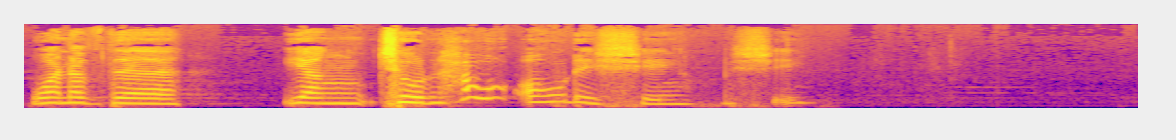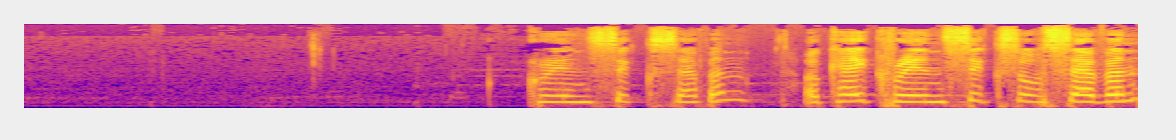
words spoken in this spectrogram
one of the young children, how old is she? Is she? Korean six, seven? Okay, Korean six or seven.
